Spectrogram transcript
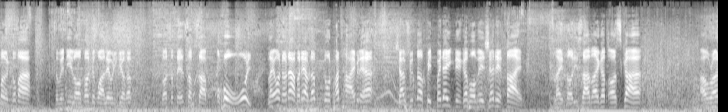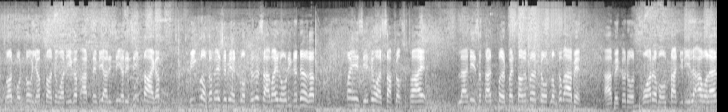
เปิดเข้ามา สเวนนี่รอเข้าจังหวะเร็วอีกเดียวครับก้อนสเตนสับๆ โอ้โหไลออนเอาหน้ามาแนบแล้วโดนพัดหายไปเลยฮะชาร์ปชูเตอร์ปิดไปได้อีกหนึ่งครับผมเอเชนเห็นตาย ไล่ต่อที่3ไอครับออสการ์เอารันทอนบนเข้าย้ำต่อจังหวะนี้ครับอัดเต็มที่อาริซีอาริซีตายครับบิงหลบครับเอเชนหลบทั้งสามไอโรลิงทันเดอร์ครับไม่ให้เสียจังหวะสับดอกสุดท้ายและนี่สตันเปิดไปสตอร์เมอร์โดดหลบครับอาเบดอาเบดก็โดนทวร์ระบบตันอยู่ดีแล้วอาวาแลน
